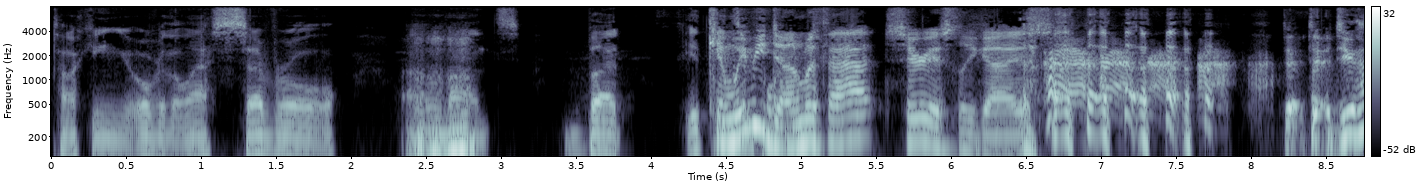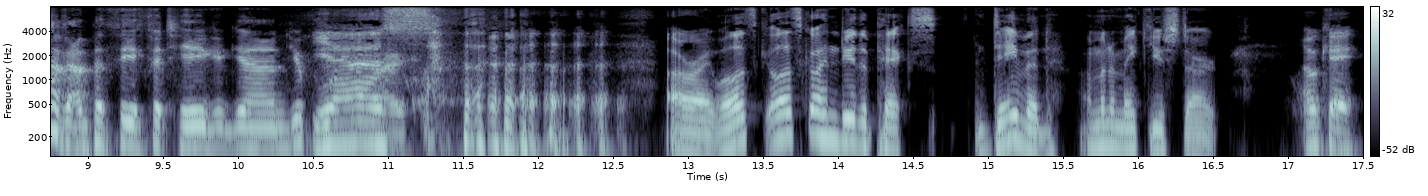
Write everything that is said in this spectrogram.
talking over the last several uh, Mhm. months, but it, Can it's we be done with that? Seriously, guys. D- d- do you have empathy fatigue again? You poor yes. All right. Well, let's go, let's go ahead and do the picks. David, I'm going to make you start. Okay,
